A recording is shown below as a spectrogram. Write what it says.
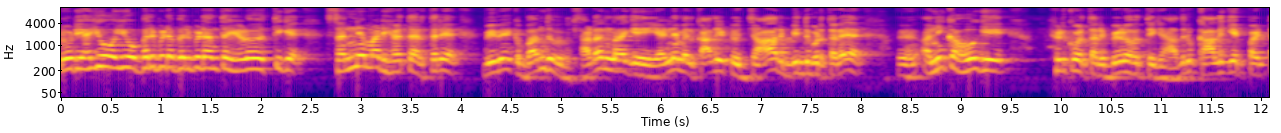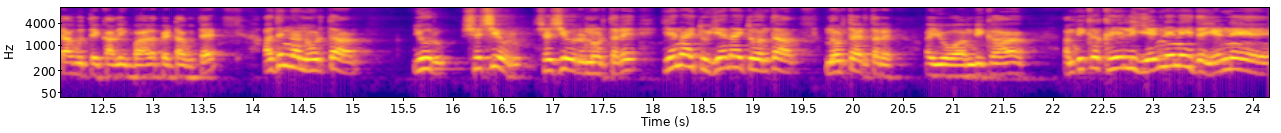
ನೋಡಿ, ಅಯ್ಯೋ ಅಯ್ಯೋ, ಬರಬೇಡ ಬರಬೇಡ ಅಂತ ಹೇಳೋ ಹೊತ್ತಿಗೆ ಸನ್ನೆ ಮಾಡಿ ಹೇಳ್ತಾ ಇರ್ತಾರೆ. ವಿವೇಕ್ ಬಂದು ಸಡನ್ನಾಗಿ ಎಣ್ಣೆ ಮೇಲೆ ಕಾಲಿಟ್ಟು ಜಾರಿ ಬಿದ್ದು ಬಿಡ್ತಾರೆ ಅನಿಕಾ ಹೋಗಿ ಹಿಡ್ಕೊಳ್ತಾರೆ ಬೀಳೋ ಹೊತ್ತಿಗೆ. ಆದರೂ ಕಾಲಿಗೆ ಪೆಟ್ಟಾಗುತ್ತೆ, ಕಾಲಿಗೆ ಬಹಳ ಪೆಟ್ಟಾಗುತ್ತೆ. ಅದನ್ನು ನೋಡ್ತಾ ಇವರು, ಶಶಿಯವರು ಶಶಿಯವರು ನೋಡ್ತಾರೆ. ಏನಾಯಿತು ಏನಾಯಿತು ಅಂತ ನೋಡ್ತಾ ಇರ್ತಾರೆ. ಅಯ್ಯೋ, ಅಂಬಿಕಾ ಅಂಬಿಕಾ ಕೈಯಲ್ಲಿ ಎಣ್ಣೆನೇ ಇದೆ. ಎಣ್ಣೆ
